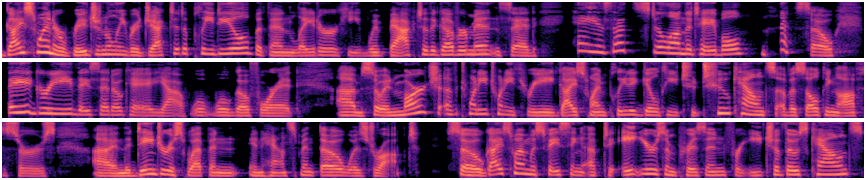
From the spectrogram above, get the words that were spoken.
Gieswein originally rejected a plea deal, but then later he went back to the government and said, hey, is that still on the table? so they agreed. They said, okay, yeah, we'll, we'll go for it. Um, so in March of 2023, Gieswein pleaded guilty to two counts of assaulting officers, uh, and the dangerous weapon enhancement, though, was dropped. So Gieswein was facing up to eight years in prison for each of those counts,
